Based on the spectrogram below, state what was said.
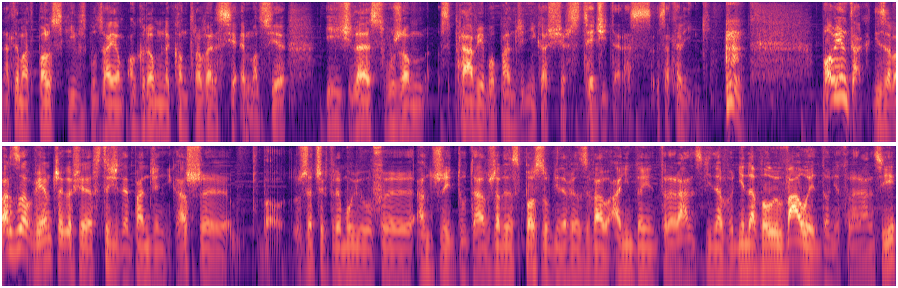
na temat Polski wzbudzają ogromne kontrowersje, emocje i źle służą sprawie, bo pan dziennikarz się wstydzi teraz za te linki. Powiem tak, nie za bardzo wiem, czego się wstydzi ten pan dziennikarz, y, bo rzeczy, które mówił Andrzej Duda w żaden sposób nie nawiązywały ani do nietolerancji, nie nawoływały do nietolerancji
